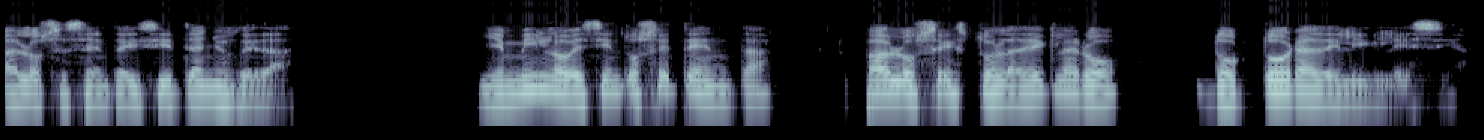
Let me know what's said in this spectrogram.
a los 67 años de edad, y en 1970 Pablo VI la declaró doctora de la Iglesia.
